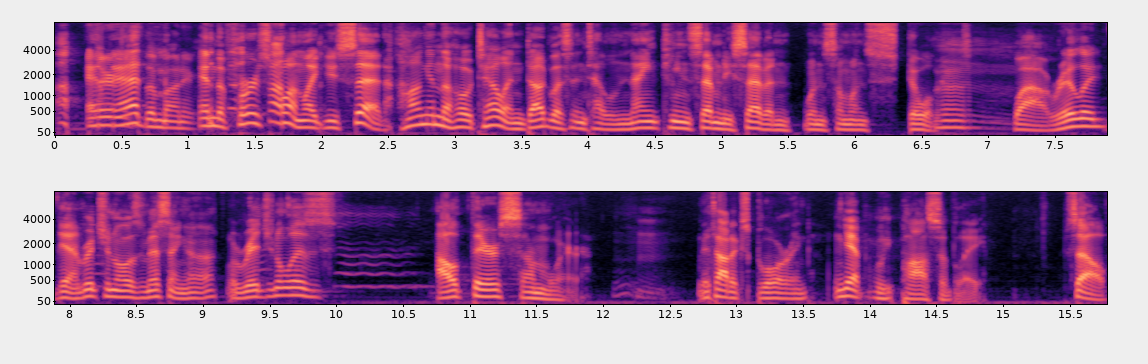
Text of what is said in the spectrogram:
and that, the money. And the first one, like you said, hung in the hotel in Douglas until 1977 when someone stole it. Mm. wow really Yeah. Original is missing, huh? Original is out there somewhere. It's out exploring. Yep, we possibly. So,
